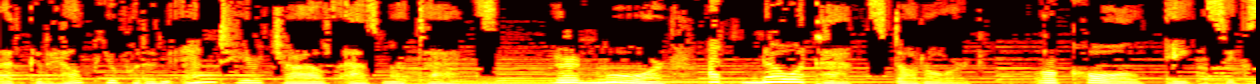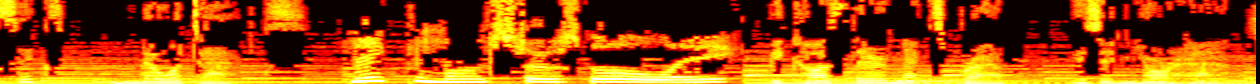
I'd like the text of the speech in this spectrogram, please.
that could help you put an end to your child's asthma attacks. Learn more at noattacks.org or call 866 NO ATTACKS. Make the monsters go away. Because their next breath is in your hands.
